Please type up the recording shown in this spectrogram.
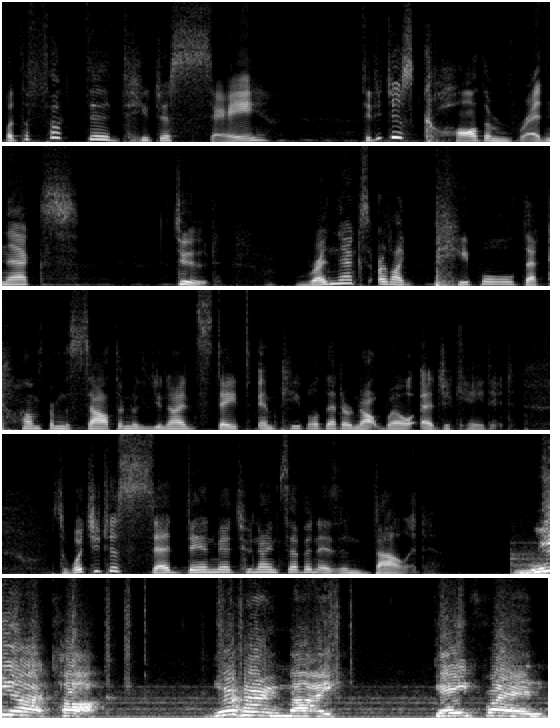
What the fuck did he just say? Did he just call them rednecks? Dude, rednecks are like people that come from the southern of the United States and people that are not well educated. So what you just said, DanMan297, is invalid. We are talk. You're hurting my gay friend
